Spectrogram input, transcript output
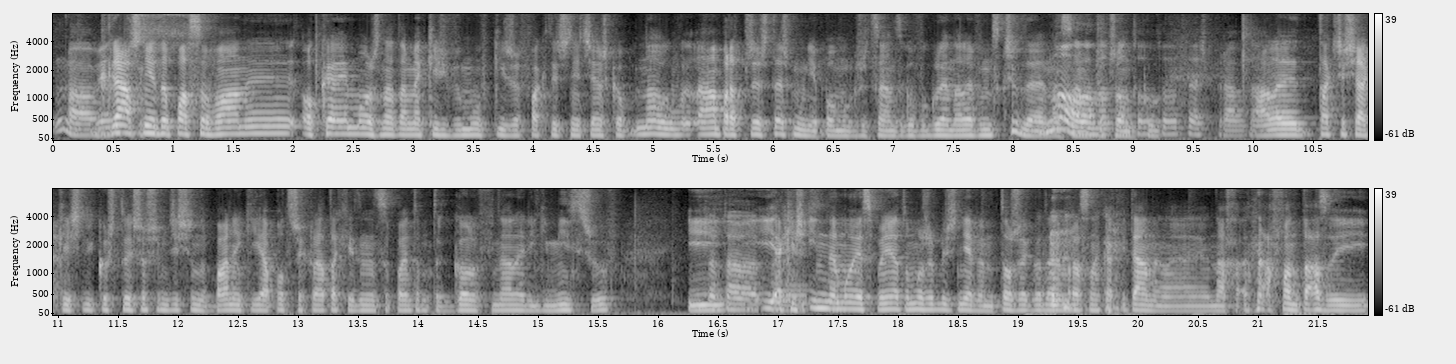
no więc... gracz niedopasowany, okej, można tam jakieś wymówki, że faktycznie ciężko, no Lampard przecież też mu nie pomógł, rzucając go w ogóle na lewym skrzydle na No, samym no to, początku. to, to też prawda. Ale tak czy siak, jeśli kosztujesz 80 baniek i ja po trzech latach jedyne co pamiętam to gol w finale Ligi Mistrzów i, To to- i to jakieś jest, inne moje wspomnienia to może być, nie wiem, to, że go dałem raz na kapitana na, na, na fantazy i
